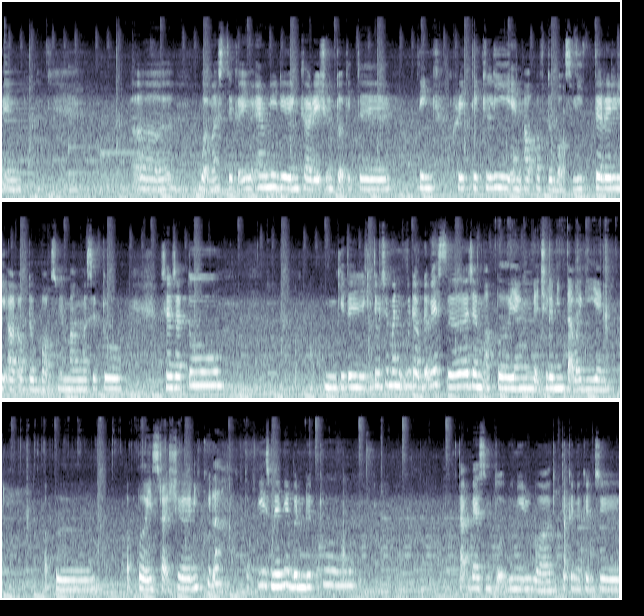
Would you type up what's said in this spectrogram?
And uh, buat master kat UM ni dia encourage untuk kita think critically and out of the box. Literally out of the box. Memang masa tu macam satu hmm, kita kita macam mana- budak-budak biasa macam apa yang lecturer minta bagi kan. Apa apa instruction ikutlah tapi sebenarnya benda tu tak best untuk dunia luar. Kita kena kerja.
